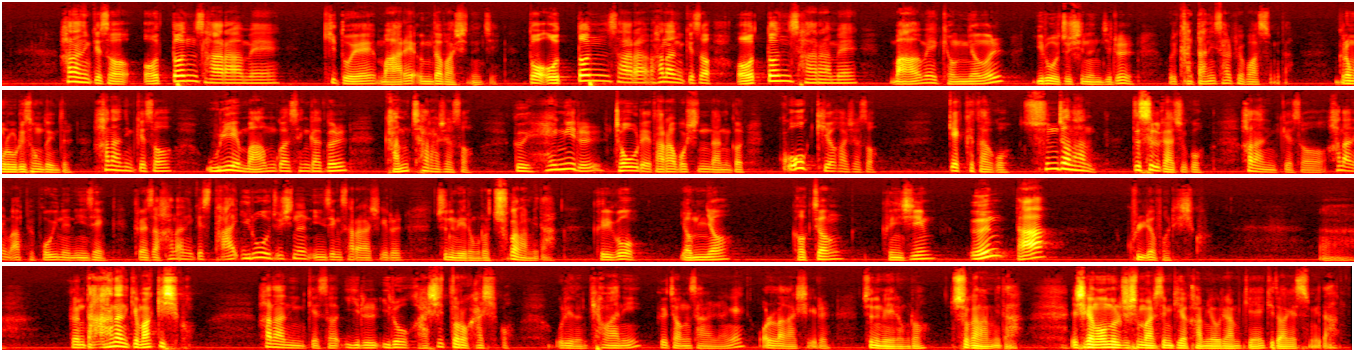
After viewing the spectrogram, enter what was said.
하나님께서 어떤 사람의 기도에 말에 응답하시는지 또 어떤 사람 하나님께서 어떤 사람의 마음의 경영을 이루어 주시는지를 우리 간단히 살펴보았습니다. 그러므로 우리 성도님들 하나님께서 우리의 마음과 생각을 감찰하셔서 그 행위를 저울에 달아보신다는 걸 꼭 기억하셔서 깨끗하고 순전한 뜻을 가지고 하나님께서 하나님 앞에 보이는 인생 그래서 하나님께서 다 이루어 주시는 인생 살아가시기를 주님의 이름으로 축원합니다. 그리고 염려, 걱정, 근심은 다 굴려버리시고 아, 그건 다 하나님께 맡기시고 하나님께서 일을 이루어 가시도록 하시고 우리는 평안히 그 정상을 향해 올라가시기를 주님의 이름으로 축원합니다. 이 시간 오늘 주신 말씀 기억하며 우리 함께 기도하겠습니다.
